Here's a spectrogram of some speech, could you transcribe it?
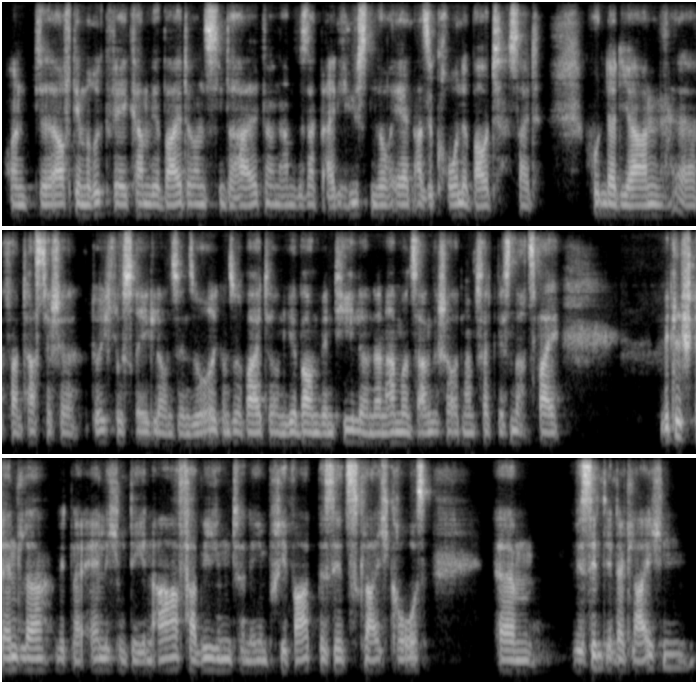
Und äh, auf dem Rückweg haben wir beide uns unterhalten und haben gesagt, eigentlich müssten wir auch eher, also Krone baut seit 100 Jahren äh, fantastische Durchflussregler und Sensorik und so weiter und wir bauen Ventile. Und dann haben wir uns angeschaut und haben gesagt, wir sind noch zwei Mittelständler mit einer ähnlichen DNA, Familienunternehmen, Privatbesitz gleich groß. Ähm, wir sind in der gleichen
